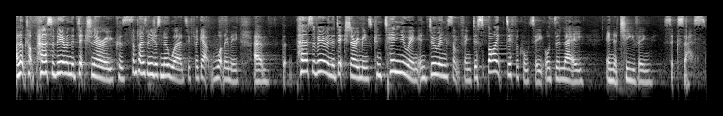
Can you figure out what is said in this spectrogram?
I looked up persevere in the dictionary because sometimes when you just know words, you forget what they mean. Um, but persevere in the dictionary means continuing in doing something despite difficulty or delay in achieving success.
